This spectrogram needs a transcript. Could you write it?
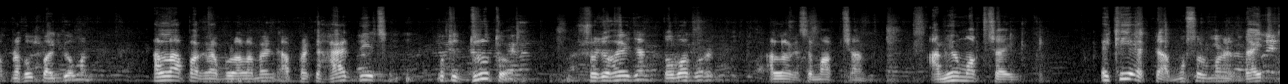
আপনার খুব ভাগ্যবান। আল্লাহ পাক রাবুল আলমেন আপনাকে হায়াত দিয়েছে। অতি দ্রুত সোজা হয়ে যান তোবা করেন, আল্লাহর কাছে মাপ চান। আমিও মাপ চাই। এটি একটা মুসলমানের দায়িত্ব।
